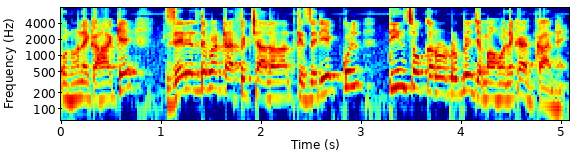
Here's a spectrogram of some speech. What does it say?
उन्होंने कहा कि जेर अल्तबा ट्रैफ़िक चालानात के ज़रिए कुल 300 करोड़ रुपए जमा होने का इम्कान है।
